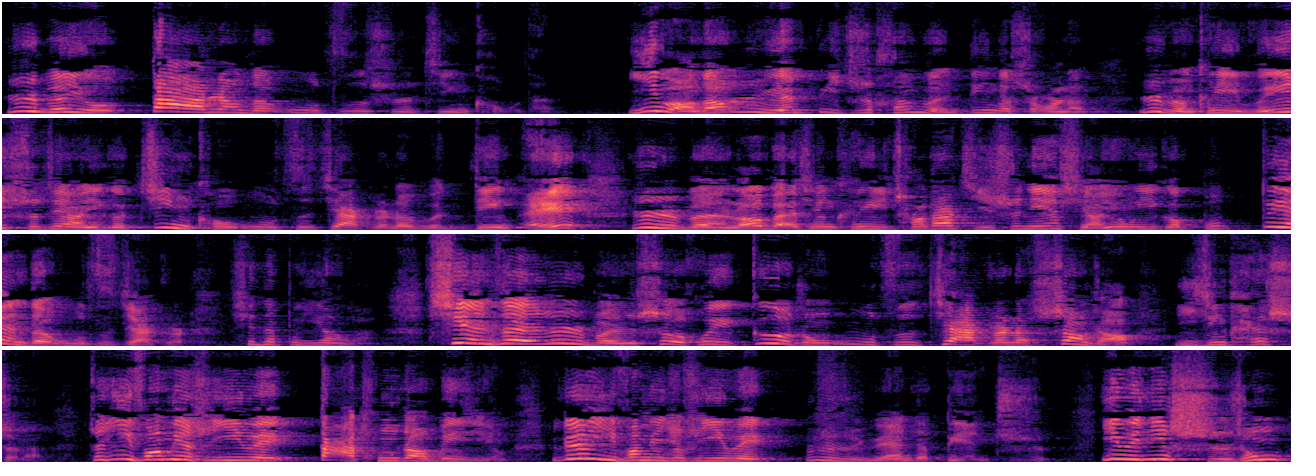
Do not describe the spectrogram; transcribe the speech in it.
日本有大量的物资是进口的。以往当，日元币值很稳定的时候呢，日本可以维持这样一个进口物资价格的稳定。哎，日本老百姓可以长达几十年享用一个不变的物资价格。现在不一样了，现在日本社会各种物资价格的上涨已经开始了。这一方面是因为大通胀背景，另一方面就是因为日元的贬值。因为你始终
